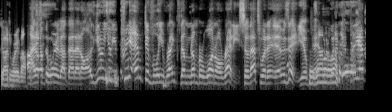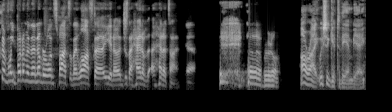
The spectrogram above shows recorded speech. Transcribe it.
don't have to worry about that. I don't have to worry about that at all. You you, you preemptively ranked them number one already, so that's what it, it was. It you, Is what it was? you preemptively put them in the number one spot, so they lost. Uh, you know, just ahead of ahead of time. Yeah, Oh, brutal. All right, we should get to the NBA.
